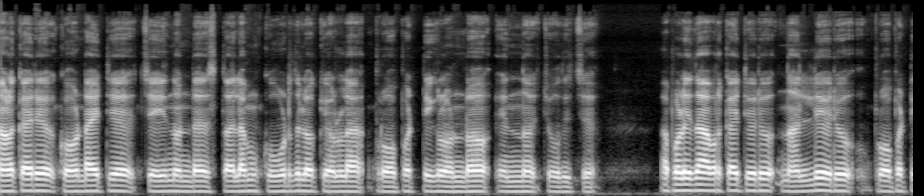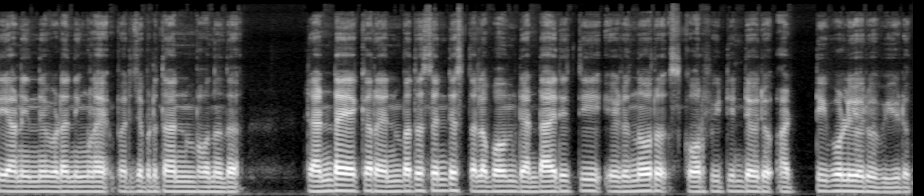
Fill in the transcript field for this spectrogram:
ആൾക്കാർ കോണ്ടാക്റ്റ് ചെയ്യുന്നുണ്ട്. സ്ഥലം കൂടുതലൊക്കെയുള്ള പ്രോപ്പർട്ടികളുണ്ടോ എന്ന് ചോദിച്ച്. അപ്പോൾ ഇത് അവർക്കായിട്ടൊരു നല്ലൊരു പ്രോപ്പർട്ടിയാണ് ഇന്നിവിടെ നിങ്ങളെ പരിചയപ്പെടുത്താൻ പോകുന്നത്. രണ്ട് ഏക്കർ എൺപത് സെന്റ് സ്ഥലവും രണ്ടായിരത്തി എഴുന്നൂറ് സ്ക്വയർ ഫീറ്റിന്റെ ഒരു അടിപൊളി ഒരു വീടും.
